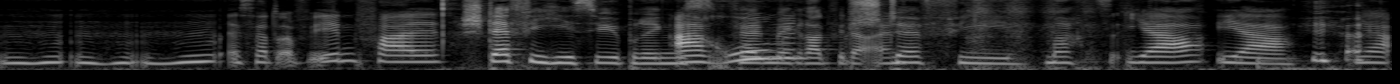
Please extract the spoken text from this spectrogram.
Mhm, mhm, mhm. Es hat auf jeden Fall Steffi hieß sie übrigens. Aromen. Fällt mir gerade wieder ein. Steffi macht's. Ja, ja, ja.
